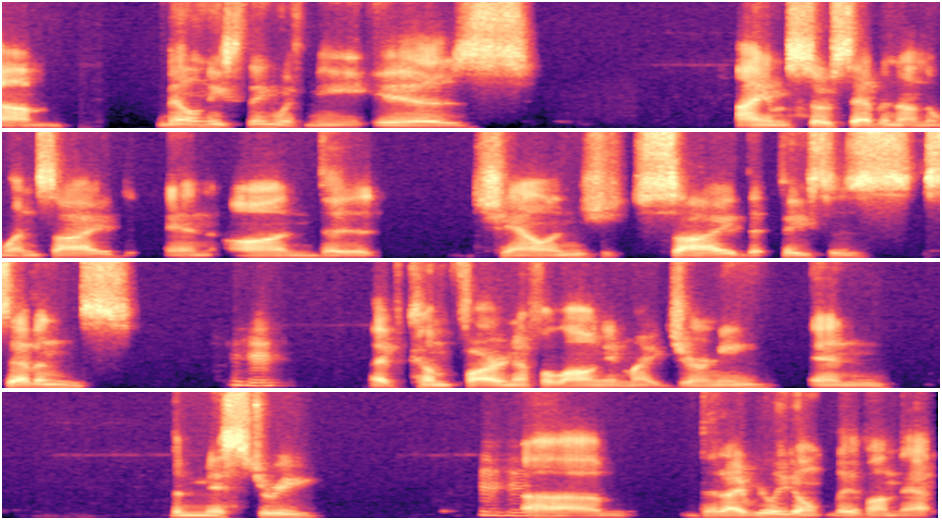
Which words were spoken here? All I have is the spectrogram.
um, Melanie's thing with me is I am so seven on the one side and on the challenge side that faces 7s i mm-hmm. I've come far enough along in my journey and the mystery mm-hmm. um, that I really don't live on that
